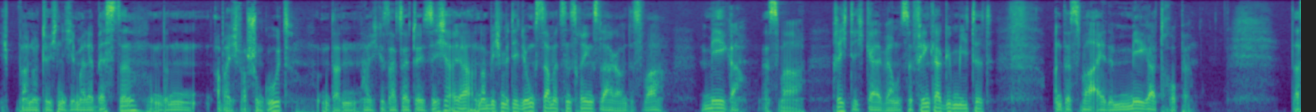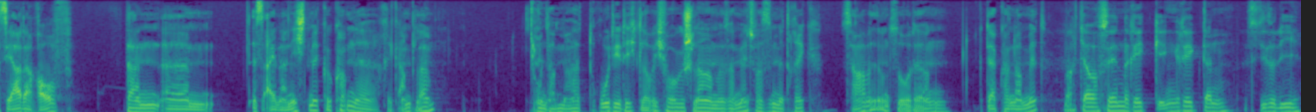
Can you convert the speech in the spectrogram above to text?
ich war natürlich nicht immer der Beste, und dann, aber ich war schon gut. Und dann habe ich gesagt, seid ihr sicher? Ja. Und dann bin ich mit den Jungs damals ins Trainingslager und es war mega. Es war richtig geil. Wir haben uns eine Finca gemietet und es war eine mega Truppe. Das Jahr darauf, dann ähm, ist einer nicht mitgekommen, der Rick Ampler. Und dann hat Rudi dich, glaube ich, vorgeschlagen und gesagt, Mensch, was ist mit Rick Zabel und so? Dann der kann da mit. Macht ja auch Sinn, Rick gegen Rick, dann ist die so die.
